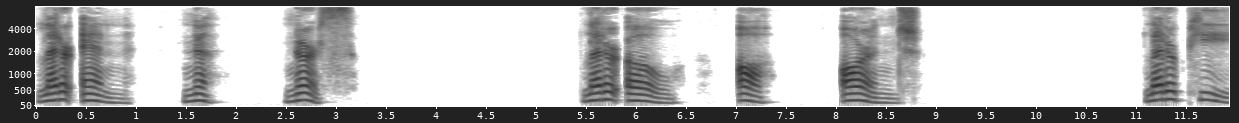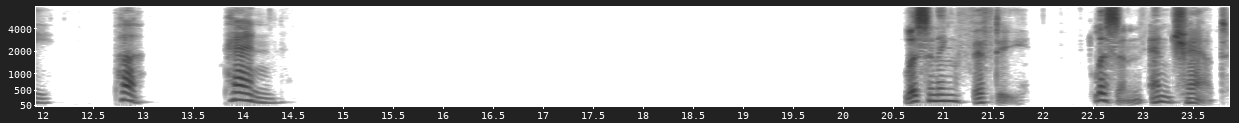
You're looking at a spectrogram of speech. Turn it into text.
Letter N. N. Nurse. Letter O. O. Orange. Letter P. P. Pen. Listening 50. Listen and chant.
